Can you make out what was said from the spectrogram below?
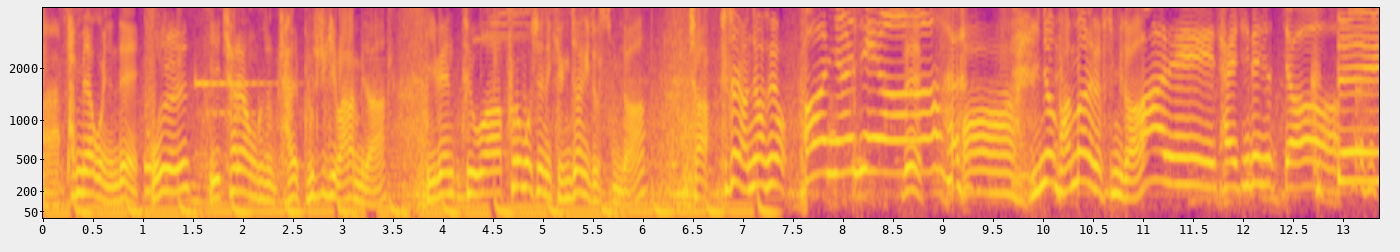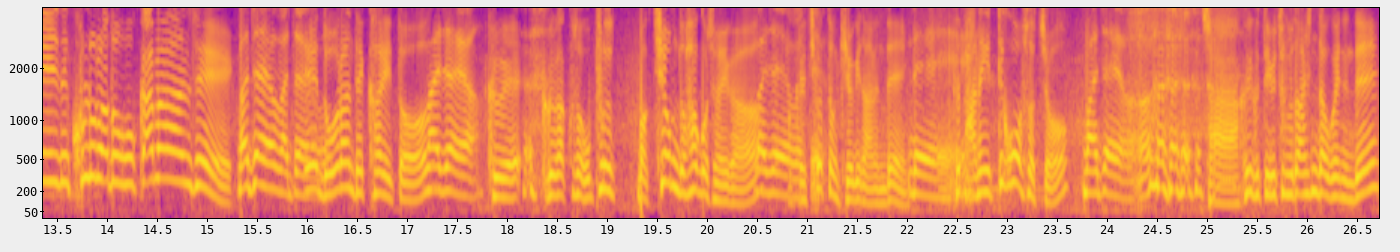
아, 판매하고 있는데 오늘 이 촬영 좀 잘 보시기 바랍니다. 이벤트와 프로모션이 굉장히 좋습니다. 자, 실장님 안녕하세요. 어, 안녕하세요. 네, 아, 2년 반 만에 뵙습니다. 아, 네. 잘 지내셨죠? 그때는 콜로라도 까만색 맞아요, 맞아요. 에 노란 데칼이 있던 맞아요. 그 그거 갖고서 오프로드 막 체험도 하고 저희가 맞아요, 맞아요. 찍었던 기억이 나는데 네. 그 반응이 뜨거웠었죠. 맞아요. 자 그리고 그때 유튜브도 하신다고 했는데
